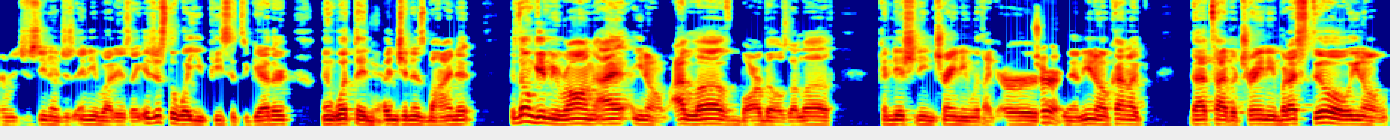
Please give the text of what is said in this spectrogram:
or just you know just anybody is like it's just the way you piece it together and what the Yeah. intention is behind it. Because don't get me wrong, I you know I love barbells, I love conditioning training with like herbs Sure. and you know kind of like that type of training. But I still you know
